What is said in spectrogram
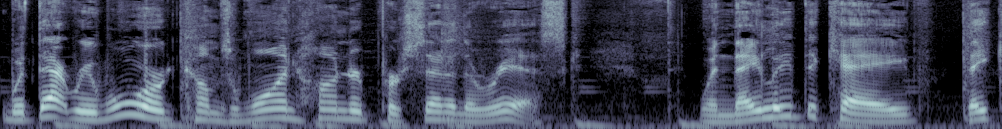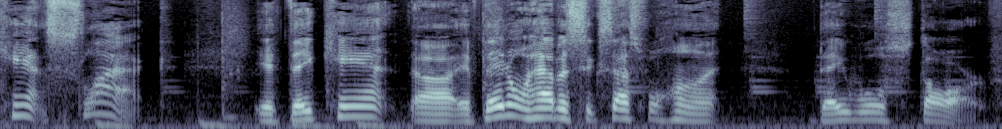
with that reward comes 100% of the risk. When they leave the cave, they can't slack. If they can't, uh, if they don't have a successful hunt, they will starve.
